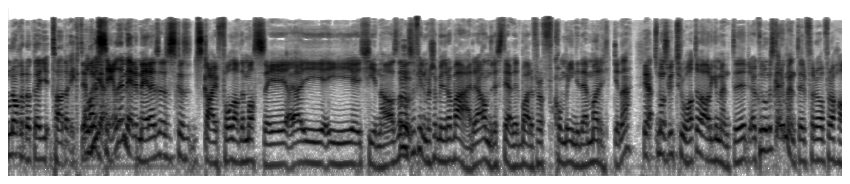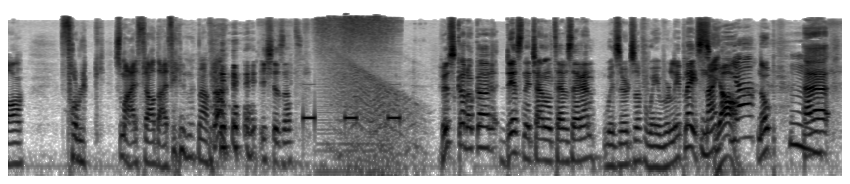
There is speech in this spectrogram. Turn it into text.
når dere tar det riktige Og du ser jo det mer og mer. Skyfall hadde masse i, i, i Kina. Altså, det er masse filmer som begynner å være andre steder bare for å komme inn i det markedet. Yeah. Så man skulle tro at det var argumenter, økonomiske argumenter for å, for å ha folk som er fra der filmen er fra. Ikke sant? Husker dere Disney Channel-TV-serien Wizards of Waverly Place? Nei. Ja. Ja. Nope. Eh,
